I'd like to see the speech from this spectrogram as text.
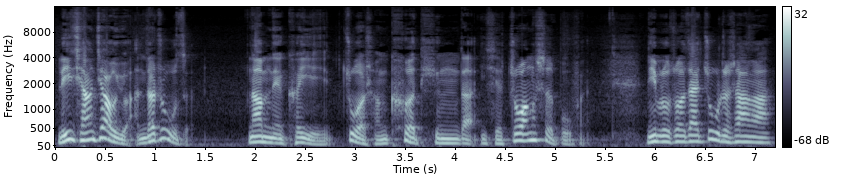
离墙较远的柱子，那么呢，可以做成客厅的一些装饰部分。你比如说，在柱子上啊，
